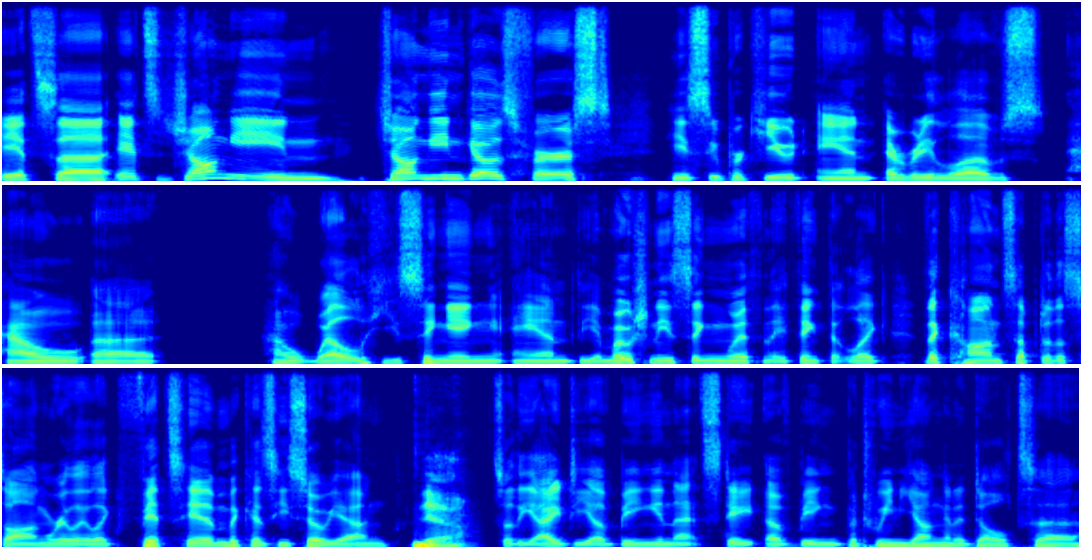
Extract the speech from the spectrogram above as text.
it's uh it's Jeongin. Jeongin goes first. He's super cute and everybody loves how uh how well he's singing and the emotion he's singing with and they think that like the concept of the song really like fits him because he's so young. Yeah. So the idea of being in that state of being between young and adult uh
